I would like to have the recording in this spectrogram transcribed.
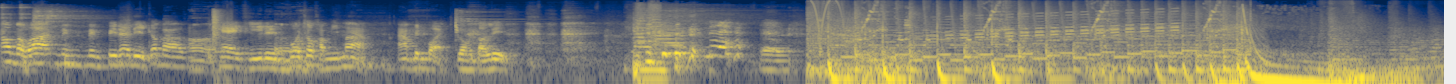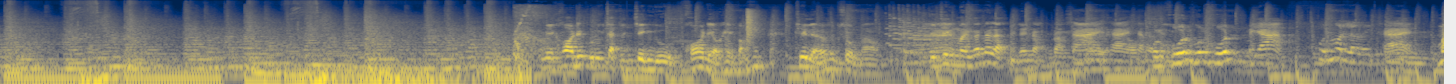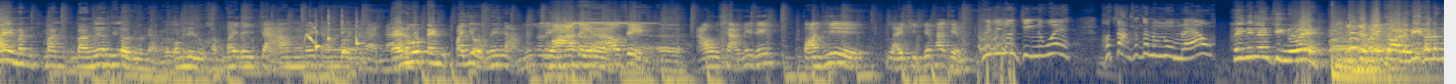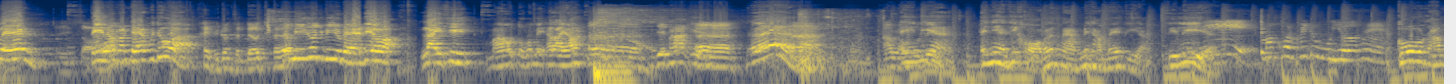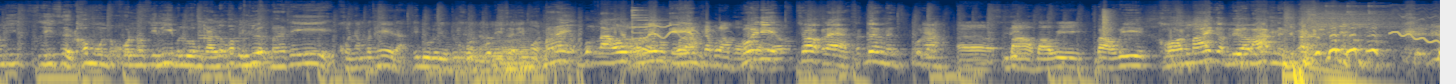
เอาแบบว่าหนึ่งหนึ่งปีในอดีตก็มาอ่าแค่อีกทีหนึ่งเพราะว่าชอบคำนี้มากอาร์มเป็นบ่อยลงสตอรี่ เหนื่อย มีข้อที่กูรู้จักจริง ๆ อยู่ ข้อเดียวเห็นปะที่เหลือต้องสุ่มๆเอาจริง ๆ มันก็นั่นแหละอยู่ในหนังดังใช่ใช่ใช่คุ้นคุ้นคุ้นคุ้นไม่ยากคุ้นหมดเลย ใช่ ไม่มันมันบางเรื่องที่เราดูหนังเราก็ไม่ได้รู้คำไม่ได้จำไม่จำบทขนาดนั้นแต่ถ้าว่าเป็นประโยคในหนังอะไรมาเลยเอาสิเออเอาฉากนี้สิตอนที่ไหลฉีดเย็บผ้าเข็มเฮ้ยนี่เรื่องจริงนะเว้ยเขาสั่งตั้งแต่หนุ่มๆแล้วเฮ้ยนี่เรื่องจริงด้วยไปก่อนเลยพี่เขาต้องเลง ตีแล้วมันแทงไปทั่ว ให้พี่โดนเดิร์ดเธจะอมีก็จะมีอยู่แผลเดียวอะไหลสิเมาตรงก็มีอะไรวะเออเย็บผ้าเอเองอเออเอาลอไองดูสิเนี่ยไอเนี่ยที่ขอมาตั้งนานไม่ทำไม่ได้ทีอะซีรีส์อะนี่บางคนไม่ดูเยอะไงก็ทำรีเสิร์ชข้อมูลทุกคนเอาซีรีส์มารวมกันแล้วก็ไปเลือกมาที่ คนทั้งประเทศอะที่ดูเราอยู่ทุกคนอะรีเสิร์ชให้หมด ไม่พวกเราคนเล่นเกมครับพวกเราผม เฮ้ยนี่แล้วชอบอะไรสักเรื่องหนึ่งพูดมาเออบาวบาวีบ่าววีขอนไม้กับเรือภาคหนึ่ง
